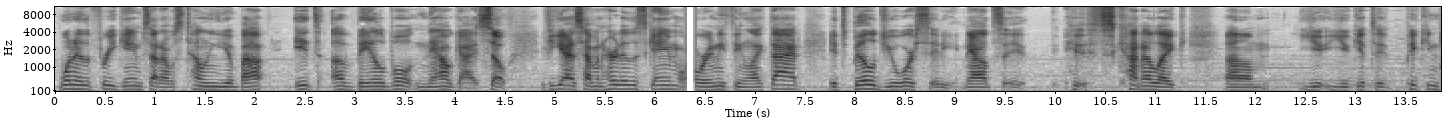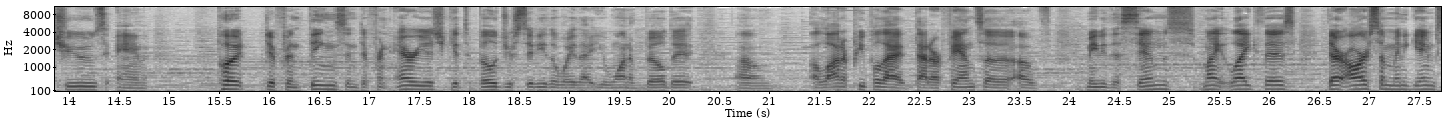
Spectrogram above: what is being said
One of the free games that I was telling you about, it's available now, guys. So, if you guys haven't heard of this game or anything like that, it's Build Your City. Now, it's it, it's kind of like um, you, you get to pick and choose and put different things in different areas. You get to build your city the way that you want to build it. Um, a lot of people that, that are fans of, of, maybe The Sims might like this. There are some mini games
